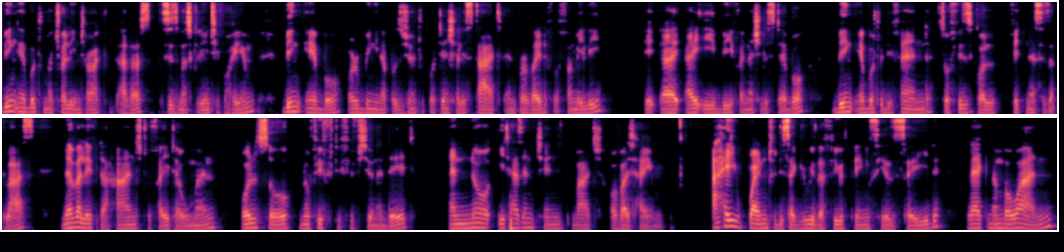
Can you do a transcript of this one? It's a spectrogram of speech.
being able to maturely interact with others, this is masculinity for him, being able or being in a position to potentially start and provide for family, i.e., be financially stable, being able to defend, so physical fitness is a plus, never lift a hand to fight a woman, also no 50 50 on a date, And no, it hasn't changed much over time. I want to disagree with a few things he has said. Like number one,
